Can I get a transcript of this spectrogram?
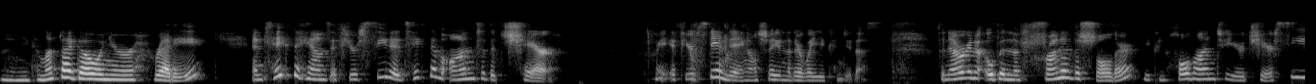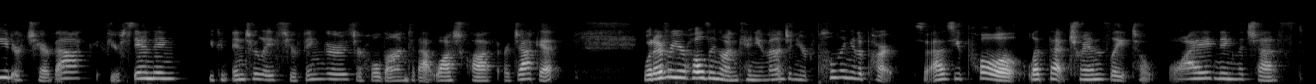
And you can let that go when you're ready. And take the hands, if you're seated, take them onto the chair. Right? If you're standing, I'll show you another way you can do this. So now we're going to open the front of the shoulder. You can hold on to your chair seat or chair back. If you're standing, you can interlace your fingers or hold on to that washcloth or jacket. Whatever you're holding on, can you imagine you're pulling it apart? So as you pull, let that translate to widening the chest.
